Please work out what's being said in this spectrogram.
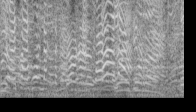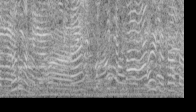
शिवाय काय गोड लागतं का दहाला. बरं. धर ना. आहे का ताटा?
